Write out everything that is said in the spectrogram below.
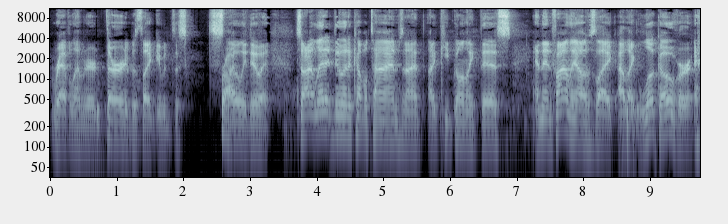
rev limiter. Third, it was like it would just slowly do it. So I let it do it a couple times, and I I keep going like this. And then finally, I was like, I like look over, and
